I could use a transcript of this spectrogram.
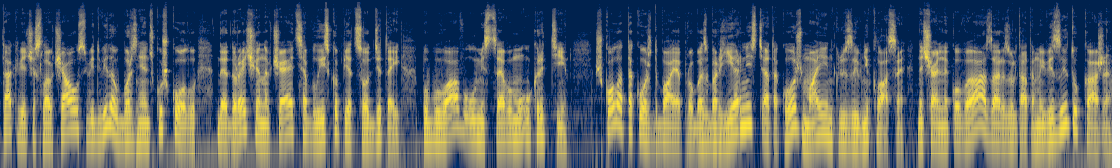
Так В'ячеслав Чаус відвідав Борзнянську школу, де, до речі, навчається близько 500 дітей. Побував у місцевому укритті. Школа також дбає про безбар'єрність, а також має інклюзивні класи. Начальник ОВА за результатами візиту каже,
